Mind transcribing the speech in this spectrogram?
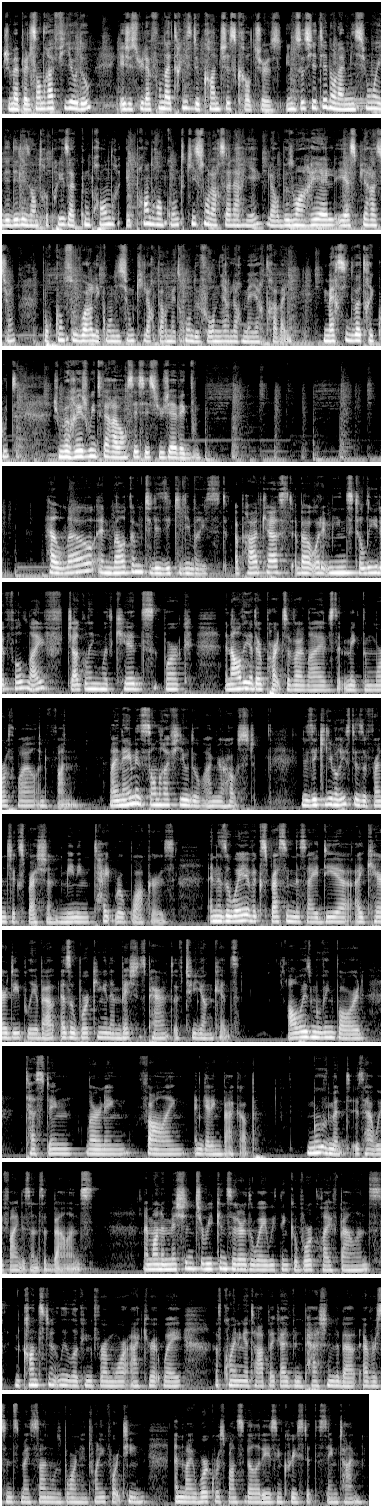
Je m'appelle Sandra Fiodo et je suis la fondatrice de Conscious Cultures, une société dont la mission est d'aider les entreprises à comprendre et prendre en compte qui sont leurs salariés, leurs besoins réels et aspirations pour concevoir les conditions qui leur permettront de fournir leur meilleur travail. Merci de votre écoute. Je me réjouis de faire avancer ces sujets avec vous. Hello and welcome to Les Équilibristes, a podcast about what it means to lead a full life, juggling with kids, work, and all the other parts of our lives that make them worthwhile and fun. My name is Sandra Fillaudeau. I'm your host. Les équilibristes is a French expression meaning tightrope walkers and is a way of expressing this idea I care deeply about as a working and ambitious parent of two young kids. Always moving forward, testing, learning, falling, and getting back up. Movement is how we find a sense of balance. I'm on a mission to reconsider the way we think of work life balance and constantly looking for a more accurate way of coining a topic I've been passionate about ever since my son was born in 2014 and my work responsibilities increased at the same time.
